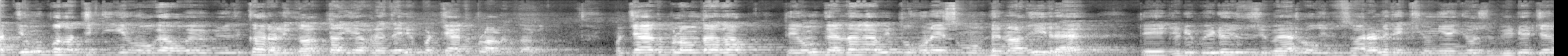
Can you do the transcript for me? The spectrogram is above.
ਅੱਜ ਉਹਨੂੰ ਪਤਾ ਯਕੀਨ ਹੋ ਗਿਆ ਹੋਵੇ ਵੀ ਉਹਦੀ ਘਰ ਵਾਲੀ ਗਲਤ ਆ ਗਈ, ਅਗਲੇ ਦਿਨ ਹੀ ਪੰਚਾਇਤ ਬੁਲਾ ਲੈਂਦਾ ਗਾ। ਪੰਚਾਇਤ ਬੁਲਾਉਂਦਾਗਾ ਤੇ ਉਹਨੂੰ ਕਹਿੰਦਾਗਾ ਵੀ ਤੂੰ ਹੁਣ ਇਸ ਮੁੰਡੇ ਨਾਲ ਹੀ ਰਹਿ ਤੇ ਜਿਹੜੀ ਵੀਡੀਓ ਤੁਸੀਂ ਵਾਇਰਲ ਹੋ ਗਈ ਸਾਰਿਆਂ ਨੇ ਦੇਖੀ ਹੋਣੀ ਹੈ ਕਿ ਉਸ ਵੀਡੀਓ 'ਚ,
